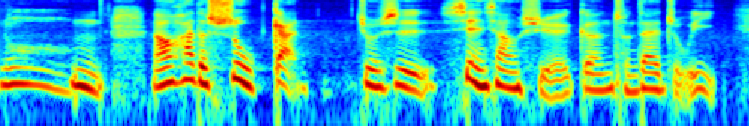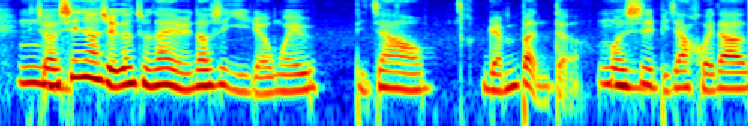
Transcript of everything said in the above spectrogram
哦、嗯，然后它的树干就是现象学跟存在主义。嗯、就现象学跟存在主义都是以人为比较人本的，嗯、或是比较回到。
